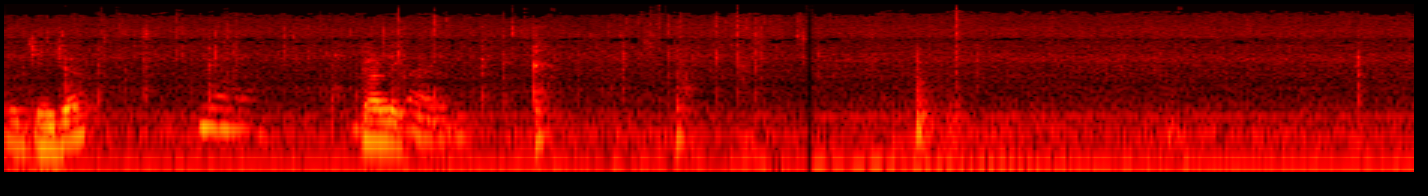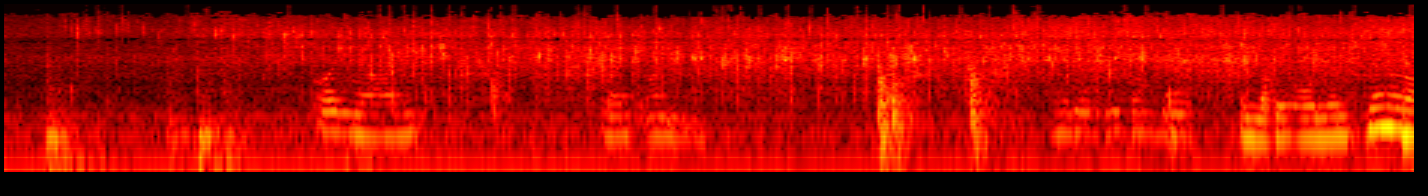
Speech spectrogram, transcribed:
May ginger, No. garlic. Onion. White onion. Nilagay itong buhok. Ang laking onions yan, ano?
